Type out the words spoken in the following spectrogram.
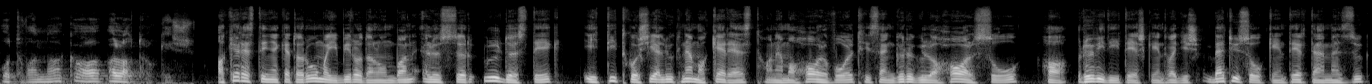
ott vannak a, a latrok is. A keresztényeket a római birodalomban először üldözték, így titkos jelük nem a kereszt, hanem a hal volt, hiszen görögül a hal szó, ha rövidítésként, vagyis betűszóként értelmezzük,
